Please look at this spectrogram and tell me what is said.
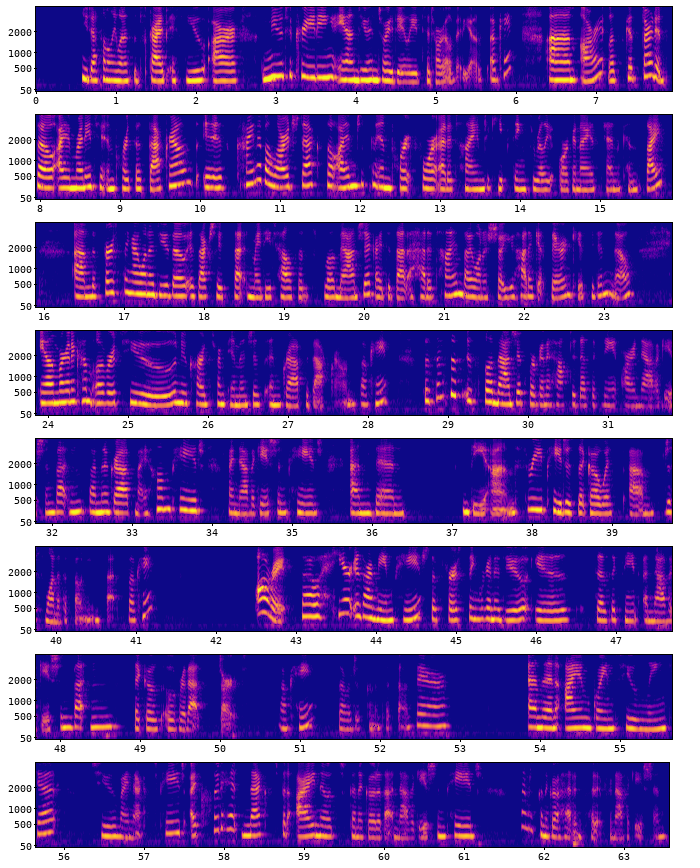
you definitely want to subscribe if you are new to creating and you enjoy daily tutorial videos, okay? Um, all right, let's get started. So I am ready to import those backgrounds. It is kind of a large deck, so I'm just going to import four at a time to keep things really organized and concise. Um, the first thing I want to do though is actually set in my details as Flow Magic. I did that ahead of time, but I want to show you how to get there in case you didn't know. And we're going to come over to new cards from images and grab the backgrounds, okay? So since this is Flow Magic, we're going to have to designate our navigation button. So I'm going to grab my home page, my navigation page, and then the um, three pages that go with um, just one of the phoneme sets, okay? All right, so here is our main page. The first thing we're going to do is designate a navigation button that goes over that start. Okay, so we're just going to put that there and then I am going to link it to my next page. I could hit next, but I know it's going to go to that navigation page, so I'm just going to go ahead and put it for navigation.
